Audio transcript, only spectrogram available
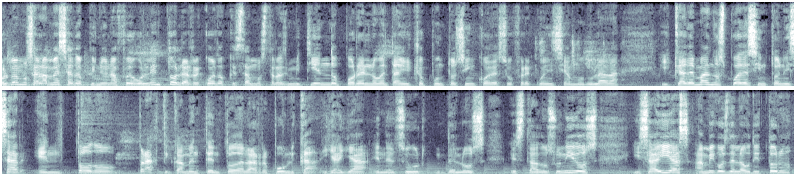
Volvemos a la mesa de opinión a fuego lento. Les recuerdo que estamos transmitiendo por el 98.5 de su frecuencia modulada y que además nos puede sintonizar en todo, prácticamente en toda la República y allá en el sur de los Estados Unidos. Isaías, amigos del auditorio,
